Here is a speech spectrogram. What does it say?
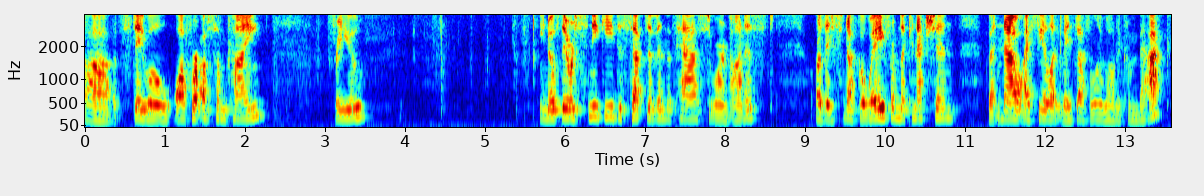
uh, stable offer of some kind for you. You know, if they were sneaky, deceptive in the past, weren't honest, or they snuck away from the connection, but now I feel like they definitely want to come back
